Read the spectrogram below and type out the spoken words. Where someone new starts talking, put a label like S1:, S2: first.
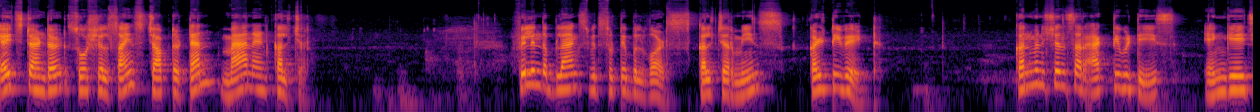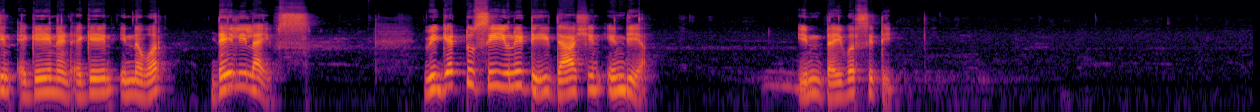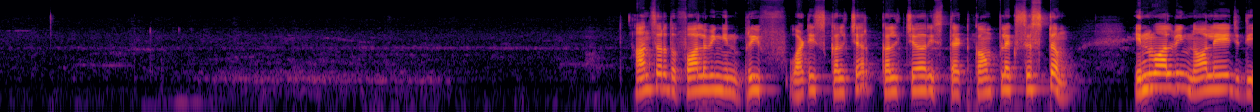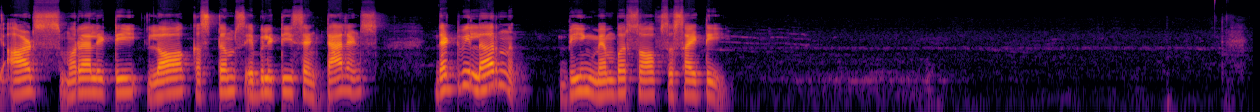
S1: 8th Standard Social Science, Chapter 10 Man and Culture. Fill in the blanks with suitable words. Culture means cultivate. Conventions are activities engage in again and again in our daily lives. We get to see unity dash in India in diversity. Answer the following in brief. What is culture? Culture is that complex system involving knowledge, the arts, morality, law, customs, abilities, and talents that we learn being members of society.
